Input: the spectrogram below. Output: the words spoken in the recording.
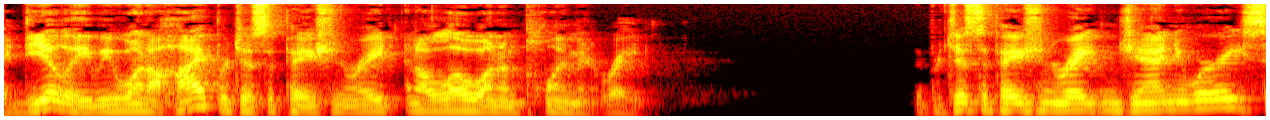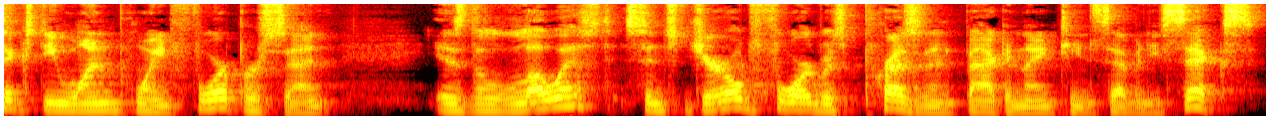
Ideally, we want a high participation rate and a low unemployment rate. The participation rate in January, 61.4%, is the lowest since Gerald Ford was president back in 1976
